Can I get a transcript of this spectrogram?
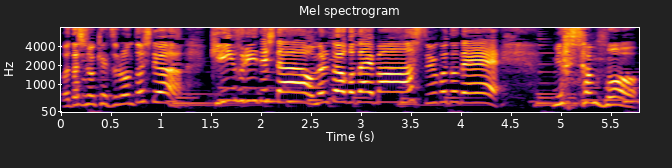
私の結論としては、キリンフリーでした。おめでとうございます。ということで、皆さんも、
